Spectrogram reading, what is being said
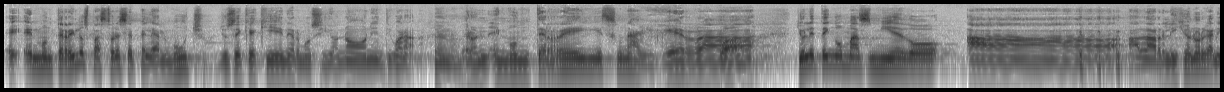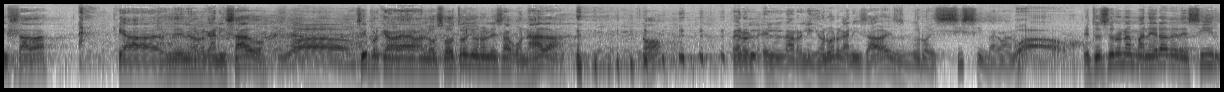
Eh, En Monterrey los pastores se pelean mucho. Yo sé que aquí en Hermosillo no, ni en Tijuana. Sí, no. Pero en, Monterrey es una guerra. Wow. Yo le tengo más miedo a, a la religión organizada que al organizado. Wow. Sí, porque a los otros yo no les hago nada, ¿no? Pero el- el- la religión organizada es gruesísima, hermano. Wow. Entonces era una manera de decir,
